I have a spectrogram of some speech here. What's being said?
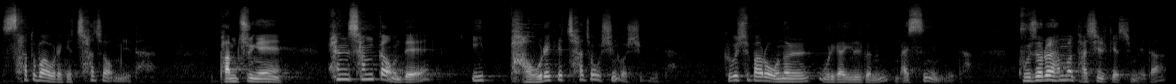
사도 바울에게 찾아옵니다. 밤중에 환상 가운데 이 바울에게 찾아오신 것입니다. 그것이 바로 오늘 우리가 읽은 말씀입니다. 구절을 한번 다시 읽겠습니다.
